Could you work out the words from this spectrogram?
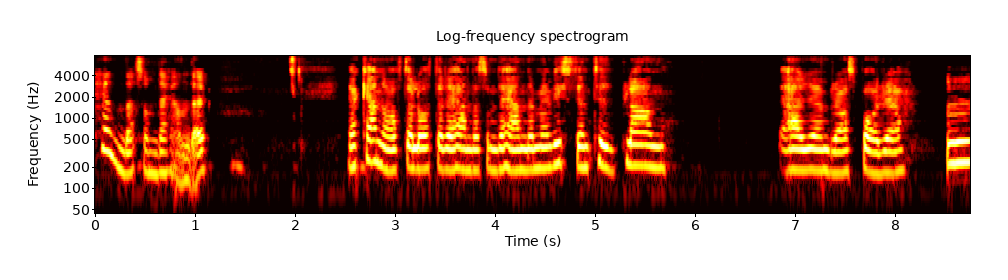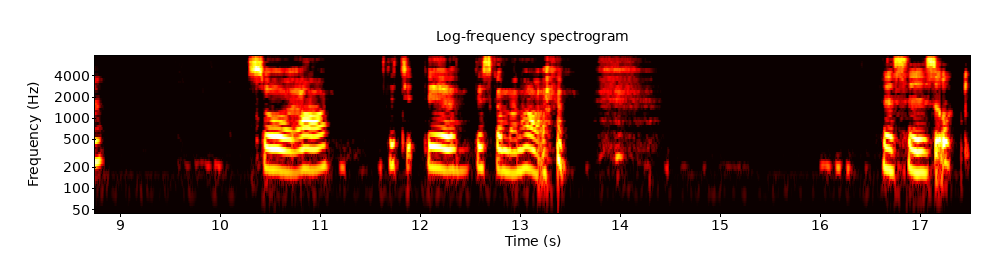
hända som det händer? Jag kan nog ofta låta det hända som det händer, men visst, en tidplan är ju en bra sporre. Mm. Så ja, det, det, det ska man ha. Precis. Och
